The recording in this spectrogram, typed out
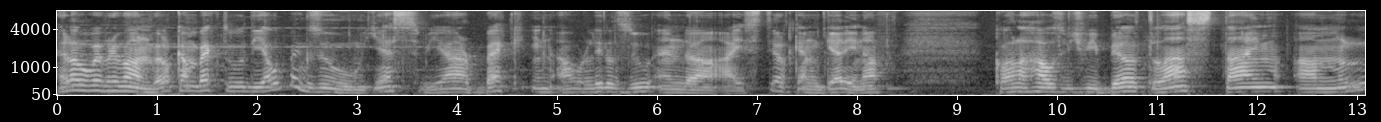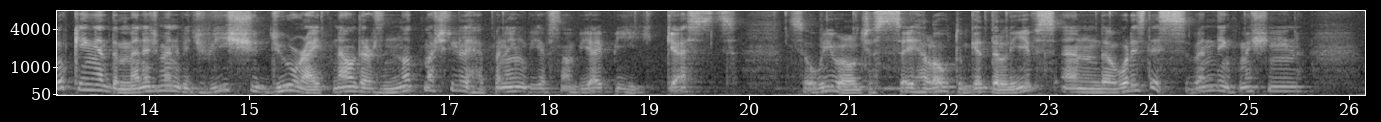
Hello everyone, welcome back to the Outback Zoo. Yes, we are back in our little zoo and uh, I still can't get enough koala house which we built last time. Um, looking at the management which we should do right now, there's not much really happening. We have some VIP guests. So we will just say hello to get the leaves and uh, what is this? Vending machine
